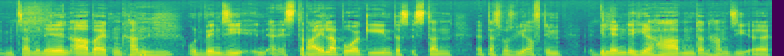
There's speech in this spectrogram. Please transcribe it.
mit Salmonellen arbeiten kann. Mhm. Und wenn Sie in ein S3-Labor gehen, das ist dann äh, das, was wir auf dem Gelände hier haben, dann haben Sie äh,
